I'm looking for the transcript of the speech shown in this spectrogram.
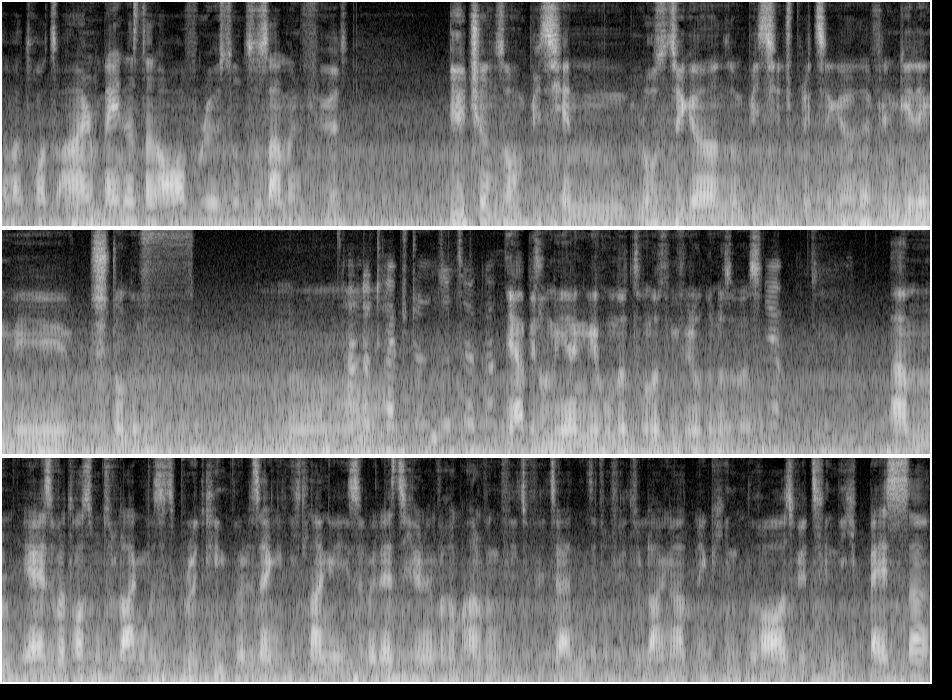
aber trotz allem, wenn er es dann auflöst und zusammenführt, wird schon so ein bisschen lustiger und so ein bisschen spritziger. Der Film geht irgendwie Stunde. Anderthalb Stunden so circa. Ja, ein bisschen mehr, irgendwie 100, 105 Minuten oder sowas. Ja. Ähm, er ist aber trotzdem zu lang, was jetzt blöd klingt, weil es eigentlich nicht lange ist, aber er lässt sich halt einfach am Anfang viel zu viel Zeit und einfach viel zu lange atmen. Hinten raus wird es, finde ich, besser.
